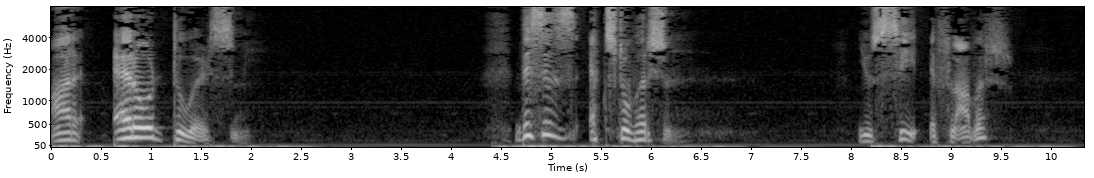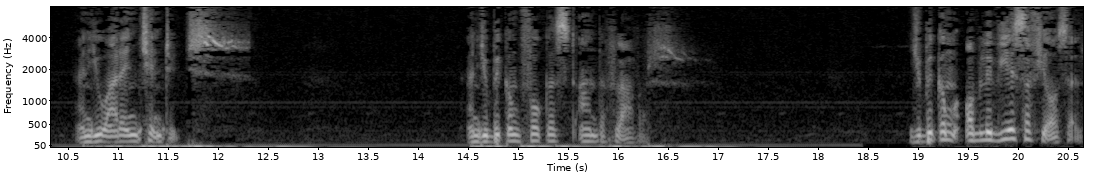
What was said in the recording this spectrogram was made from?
are arrowed towards me. This is extroversion. You see a flower and you are enchanted. And you become focused on the flower. You become oblivious of yourself.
